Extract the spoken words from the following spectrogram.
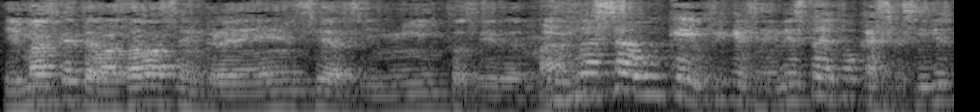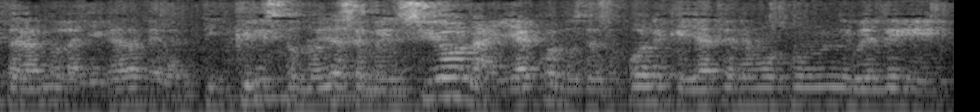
Y más que te basabas en creencias y mitos y demás. Y más aún que, fíjese, en esta época se sigue esperando la llegada del anticristo, ¿no? Ya se menciona, ya cuando se supone que ya tenemos un nivel de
